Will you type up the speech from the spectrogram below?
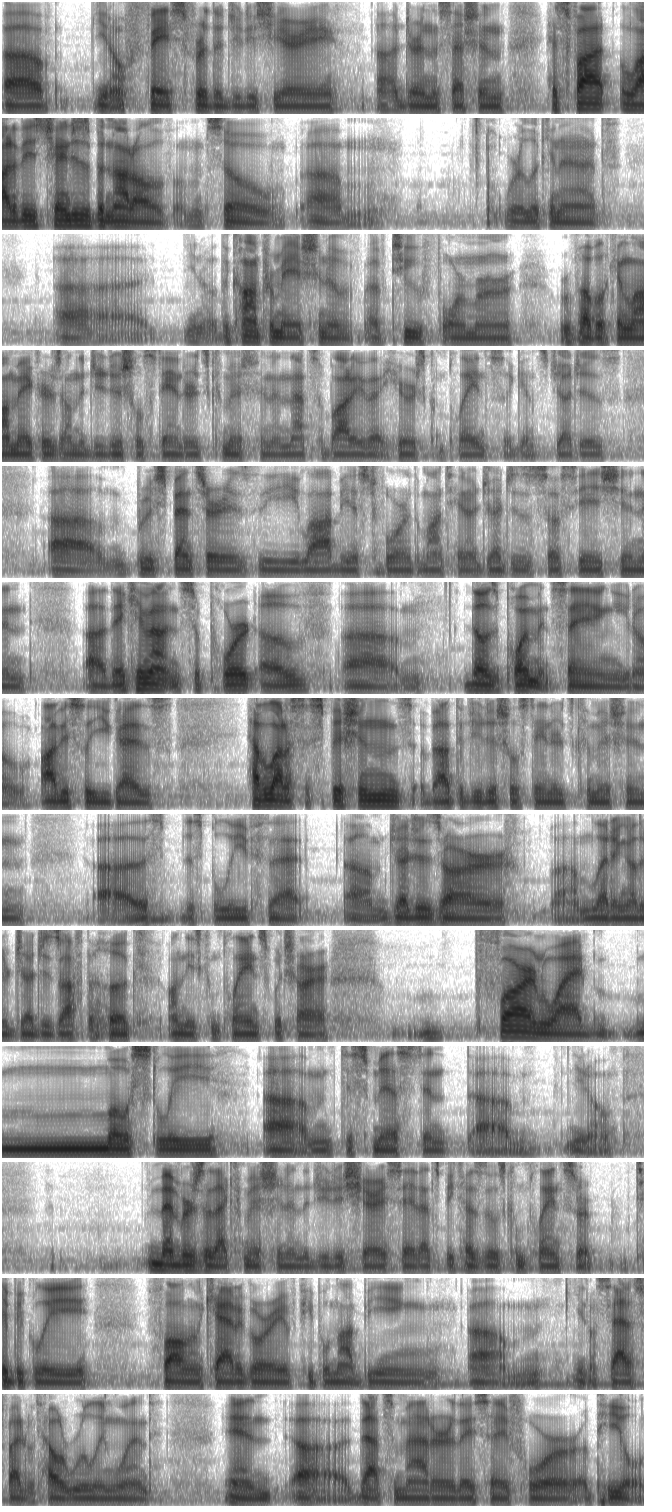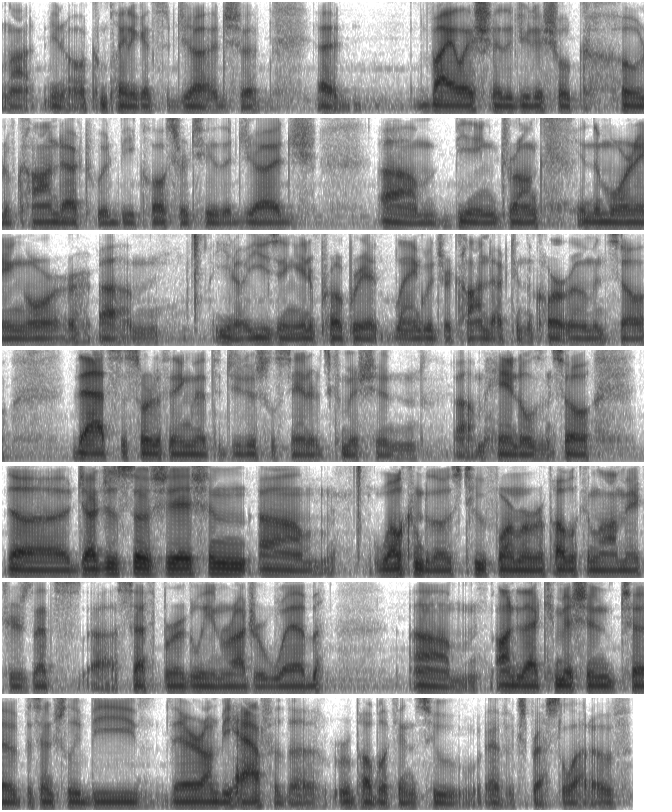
uh, you know, face for the judiciary uh, during the session has fought a lot of these changes, but not all of them. So um, we're looking at, uh, you know, the confirmation of, of two former Republican lawmakers on the Judicial Standards Commission, and that's a body that hears complaints against judges. Um, Bruce Spencer is the lobbyist for the Montana Judges Association, and uh, they came out in support of um, those appointments saying, you know, obviously you guys have a lot of suspicions about the Judicial Standards Commission, uh, this this belief that um, judges are um, letting other judges off the hook on these complaints, which are far and wide mostly um, dismissed, and um, you know, members of that commission and the judiciary say that's because those complaints are typically fall in the category of people not being, um, you know, satisfied with how a ruling went, and uh, that's a matter they say for appeal, not you know a complaint against a judge. A, a, violation of the judicial code of conduct would be closer to the judge um, being drunk in the morning or um, you know using inappropriate language or conduct in the courtroom, and so that's the sort of thing that the Judicial Standards Commission um, handles. And so the Judges Association um, welcomed those two former Republican lawmakers, that's uh, Seth Berglee and Roger Webb, um, onto that commission to essentially be there on behalf of the Republicans who have expressed a lot of.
